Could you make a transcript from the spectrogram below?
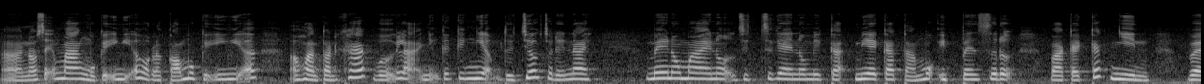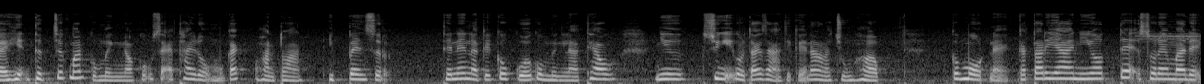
à, nó sẽ mang một cái ý nghĩa hoặc là có một cái ý nghĩa à, hoàn toàn khác với lại những cái kinh nghiệm từ trước cho đến nay. Menomai no jitsuge no miekata mo ippen suru và cái cách nhìn về hiện thực trước mắt của mình nó cũng sẽ thay đổi một cách hoàn toàn ippen suru thế nên là cái câu cuối của mình là theo như suy nghĩ của tác giả thì cái nào là trùng hợp. Câu 1 này, Kataria niote yotte soremade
